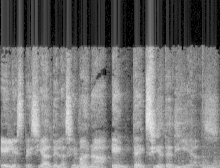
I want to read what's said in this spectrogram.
El especial de la semana en Tech 7 días.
